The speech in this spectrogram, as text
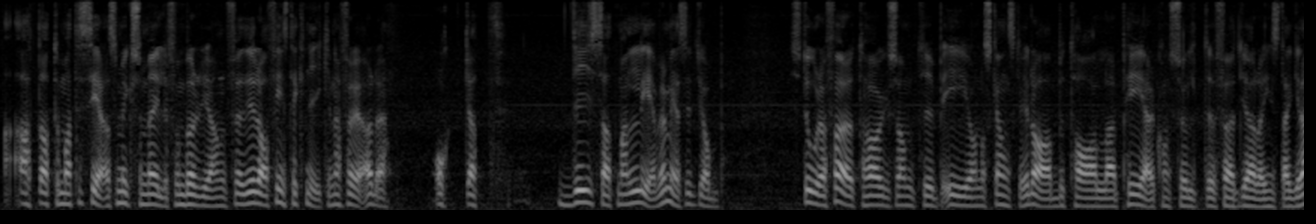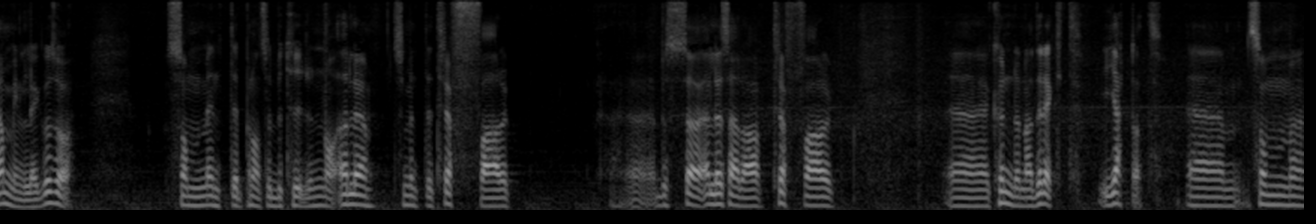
att automatisera så mycket som möjligt från början. För idag finns teknikerna för att göra det. Och att visa att man lever med sitt jobb. Stora företag som typ E.ON och Skanska idag betalar PR-konsulter för att göra Instagram-inlägg och så. Som inte på något sätt betyder något, eller som inte träffar Eh, besö- eller så här, eh, träffar eh, kunderna direkt i hjärtat. Ehm, eh, som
